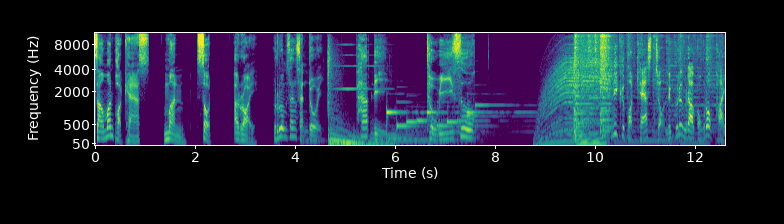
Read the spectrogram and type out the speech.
s a l ม o n PODCAST มัน สด อร่อย ร่วมสร้างสรรค์โดย ภาพดี ทวีสุข นี่คือพอดแคสต์เจาะลึกเรื่องราวของโรคภัย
